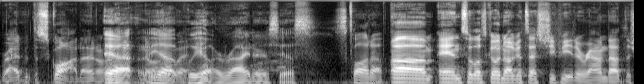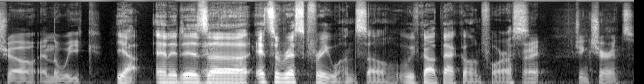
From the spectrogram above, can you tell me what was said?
ride with the squad. I don't. Yeah, no yeah, we are riders, yes. Squad up. Um, and so let's go Nuggets SGP to round out the show and the week. yeah, and it is uh it's a risk-free one, so we've got that going for us. All right, Jinxurance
